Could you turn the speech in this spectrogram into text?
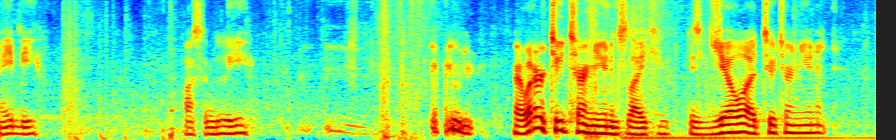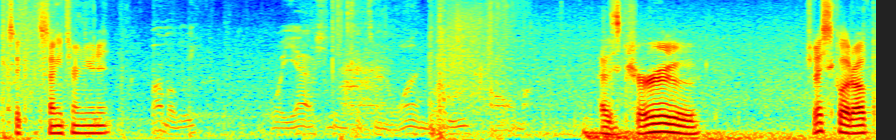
Maybe. Possibly. Wait, what are two-turn units like? Is Gyo a two-turn unit? Second, second turn unit? Probably. Well, yeah, she doesn't take turn one, buddy. Oh my. That's true. Should I split up?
